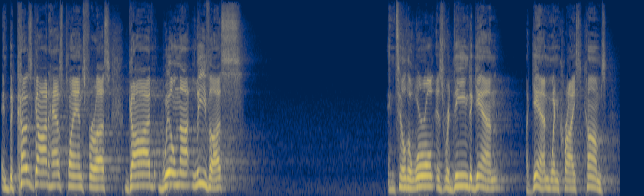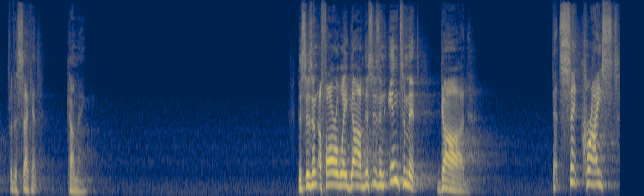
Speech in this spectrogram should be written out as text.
And because God has plans for us, God will not leave us until the world is redeemed again, again when Christ comes for the second coming. This isn't a faraway God. This is an intimate God that sent Christ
